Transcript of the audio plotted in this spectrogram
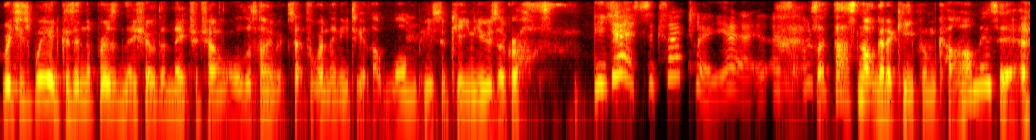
Which is weird because in the prison they show the Nature Channel all the time, except for when they need to get that one piece of key news across. yes, exactly. Yeah. It's, It's like that's not going to keep them calm, is it?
